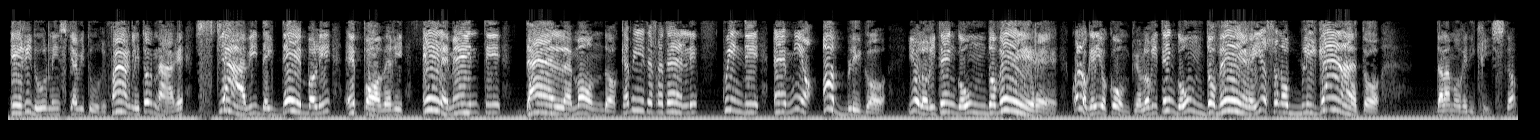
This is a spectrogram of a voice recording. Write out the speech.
e ridurli in schiavitù, farli tornare schiavi dei deboli e poveri elementi del mondo. Capite, fratelli? Quindi è mio obbligo, io lo ritengo un dovere, quello che io compio lo ritengo un dovere, io sono obbligato dall'amore di Cristo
